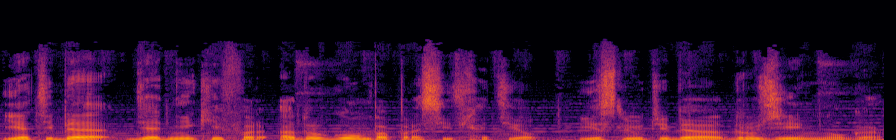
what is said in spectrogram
Я тебя, дядь Никифор, о другом попросить хотел, если у тебя друзей много.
